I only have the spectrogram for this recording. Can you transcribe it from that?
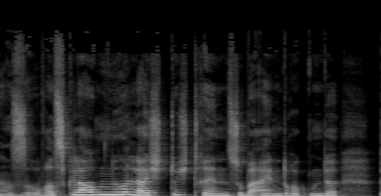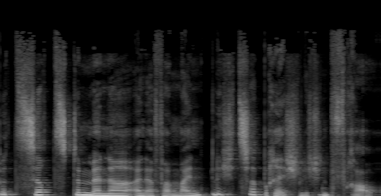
Ja, sowas glauben nur leicht durch Tränen zu beeindruckende, bezirzte Männer einer vermeintlich zerbrechlichen Frau.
